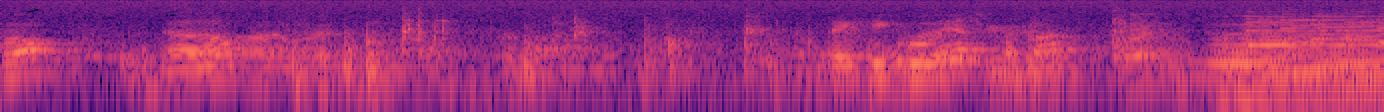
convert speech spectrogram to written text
Bon Alors T'as été couvert ce matin?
